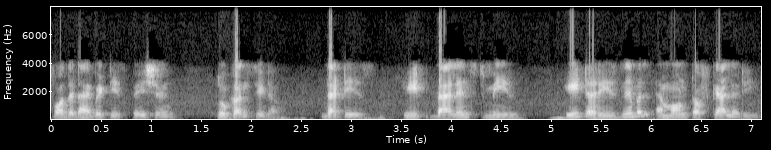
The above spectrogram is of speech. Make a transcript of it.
for the diabetes patient to consider. That is, eat balanced meal, eat a reasonable amount of calorie,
